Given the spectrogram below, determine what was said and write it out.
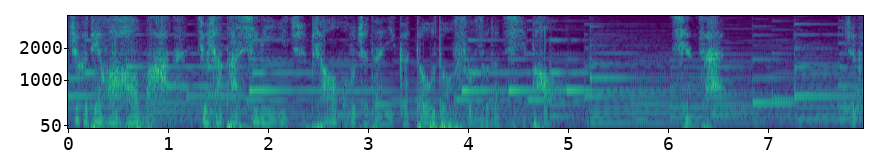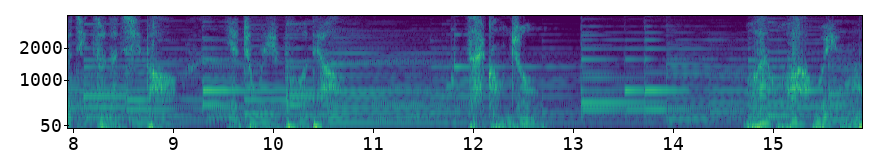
这个电话号码就像他心里一直飘忽着的一个抖抖嗦嗦的气泡，现在，这个仅存的气泡也终于破掉，在空中幻化为雾。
